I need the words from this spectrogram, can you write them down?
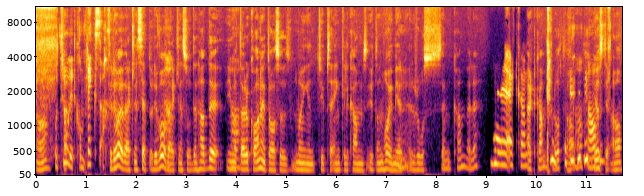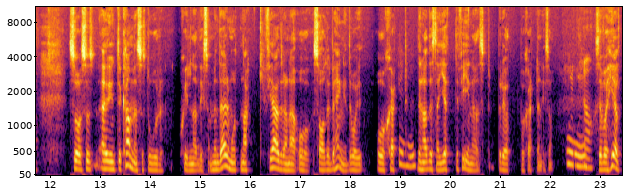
Ja. Otroligt komplexa. För det har jag verkligen sett och det var verkligen så. Den hade, i och med Ja. att araukaner inte har så, de har ingen typ så enkel kam, utan de har ju mer Mm. rosenkam eller? Ärtkam. Ärtkam, förlåt. Ja. Just det, ja. Så, så är ju inte kammen så stor skillnad liksom. Men däremot nackfjädrarna och sadelbehänget, det var ju, och stjärt, Mm. den hade såna jättefina spröt på stjärten liksom. Mm. Ja. Så det var helt,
